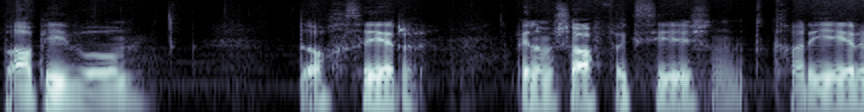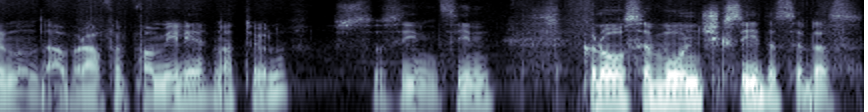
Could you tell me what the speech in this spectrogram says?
Babi, wo doch sehr viel am Arbeiten war und Karriere und aber auch für die Familie natürlich. Das war so sein, sein grosser Wunsch, gewesen, dass er das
